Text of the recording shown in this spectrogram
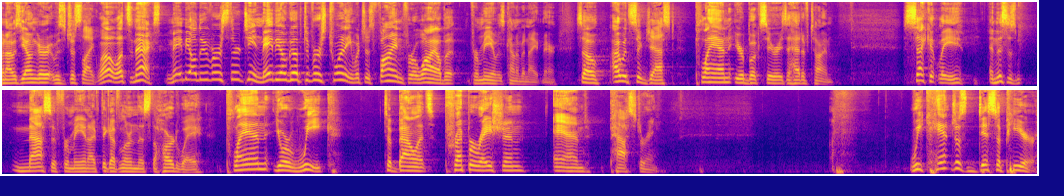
When I was younger, it was just like, well, what's next? Maybe I'll do verse 13. Maybe I'll go up to verse 20, which is fine for a while, but for me, it was kind of a nightmare. So I would suggest plan your book series ahead of time. Secondly, and this is massive for me, and I think I've learned this the hard way plan your week to balance preparation and pastoring. We can't just disappear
